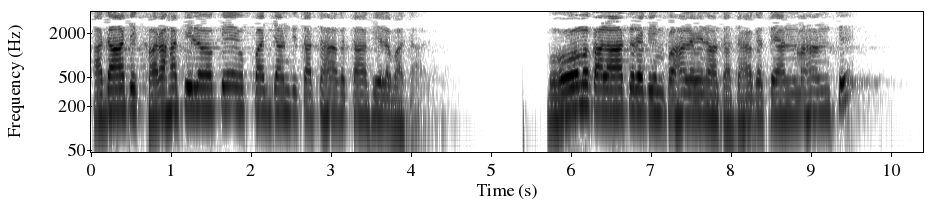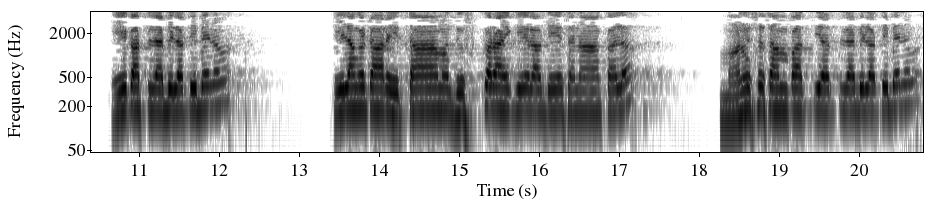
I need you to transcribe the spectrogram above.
කදාචි කරහති ලෝකේ uppajjanti තථාගතා කියලා වදාළා. බොහෝම කලාතුරකින් පහළ වෙන තථාගතයන් වහන්සේ ඒකත් ලැබිලා තිබෙනවා. ඊළඟට අර ඊටාම දුෂ්කරයි කියලා දේශනා කළ මනුෂ්‍ය සම්පත්තියත් ලැබිලා තිබෙනවා.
